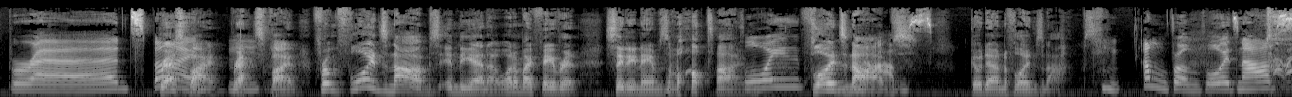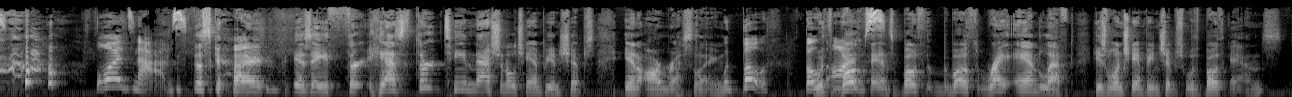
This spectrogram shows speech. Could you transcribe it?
Brad Spine. Brett Spine. Mm-hmm. Brett Spine from Floyd's Knobs, Indiana. One of my favorite city names of all time. Floyd Floyd's Knobs. Go down to Floyd's Knobs. I'm from Floyd's Knobs. Floyd's Knobs. this guy is a thir- he has 13 national championships in arm wrestling. With both. Both with arms. both hands, both both right and left. He's won championships with both hands.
